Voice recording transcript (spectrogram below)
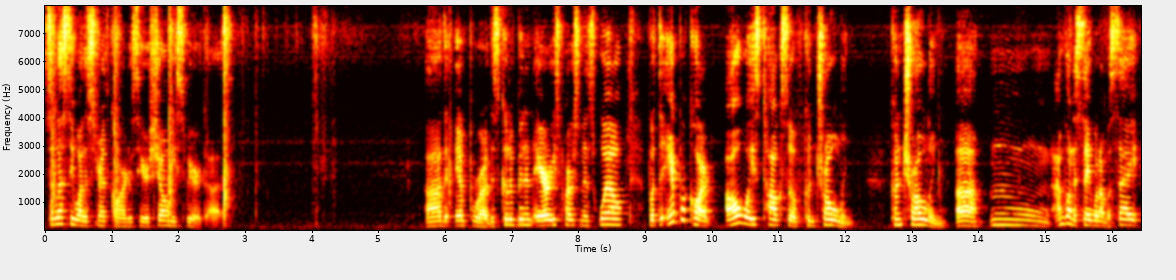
So let's see why the strength card is here. Show me, spirit guys. Uh, the Emperor. This could have been an Aries person as well. But the Emperor card always talks of controlling. Controlling. Uh, mm, I'm going to say what I'm going to say.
